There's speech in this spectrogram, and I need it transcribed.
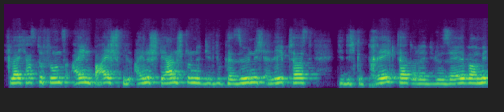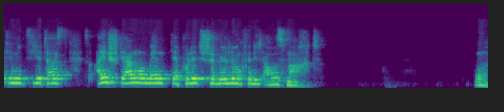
vielleicht hast du für uns ein Beispiel, eine Sternstunde, die du persönlich erlebt hast, die dich geprägt hat oder die du selber mitinitiiert hast, so ein Sternmoment, der politische Bildung für dich ausmacht. Oh.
